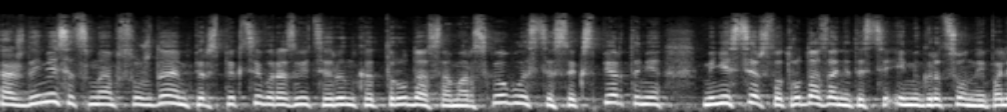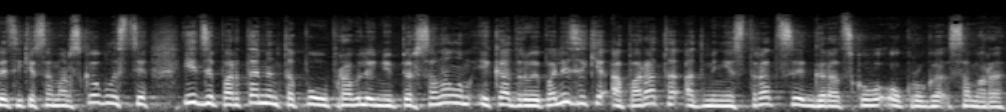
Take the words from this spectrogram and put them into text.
Каждый месяц мы обсуждаем перспективы развития рынка труда Самарской области с экспертами Министерства труда, занятости и миграционной политики Самарской области и Департамента по управлению персоналом и кадровой политике аппарата администрации городского округа Самара.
